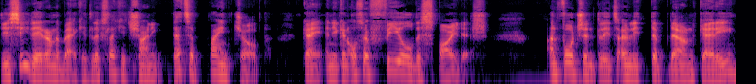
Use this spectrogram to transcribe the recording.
Do you see there on the back? It looks like it's shining. That's a paint job. Okay, and you can also feel the spiders. Unfortunately, it's only tip down carry,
